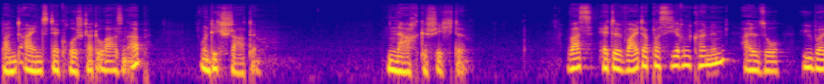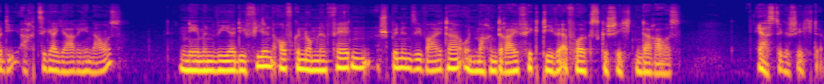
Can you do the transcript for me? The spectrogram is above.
Band 1 der Großstadtoasen ab und ich starte. Nachgeschichte. Was hätte weiter passieren können, also über die 80er Jahre hinaus? Nehmen wir die vielen aufgenommenen Fäden, spinnen sie weiter und machen drei fiktive Erfolgsgeschichten daraus. Erste Geschichte.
